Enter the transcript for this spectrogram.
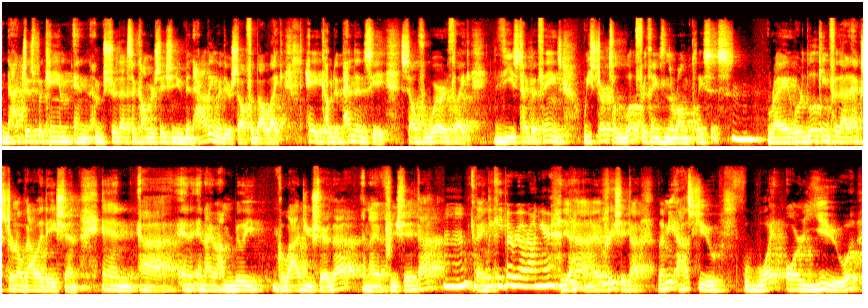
that just became, and I'm sure that's a conversation you've been having with yourself about like, hey, codependency, self worth, like these type of things. We start to look for things in the wrong places, mm-hmm. right? We're looking for that external validation, and uh, and and I, am really glad you shared that, and I appreciate that. Mm-hmm. Thank we you. keep it real around here. yeah, I appreciate that. Let me ask you what are you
